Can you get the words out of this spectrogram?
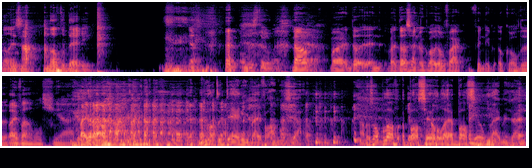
dan is het natte derrie. Alles Thomas. Nou, maar, dat, en, maar dat zijn ook wel heel vaak, vind ik ook al de... Bij Vamos. Ja, bij. Natte derry bij Vamos, ja. Nou, daar zal Bas heel, eh, Bas heel blij mee zijn.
